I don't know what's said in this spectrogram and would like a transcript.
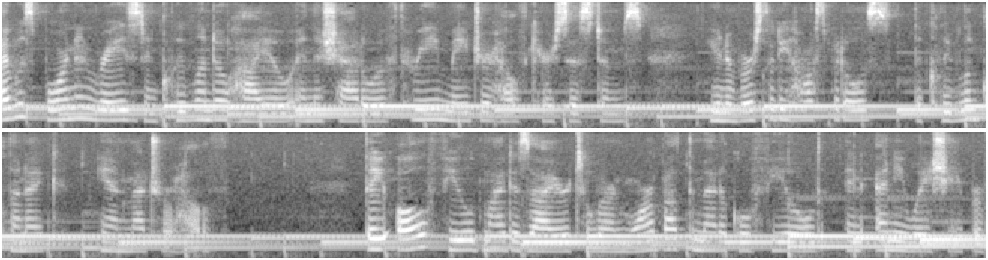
I was born and raised in Cleveland, Ohio, in the shadow of three major healthcare systems university hospitals, the Cleveland Clinic, and Metro Health. They all fueled my desire to learn more about the medical field in any way, shape, or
